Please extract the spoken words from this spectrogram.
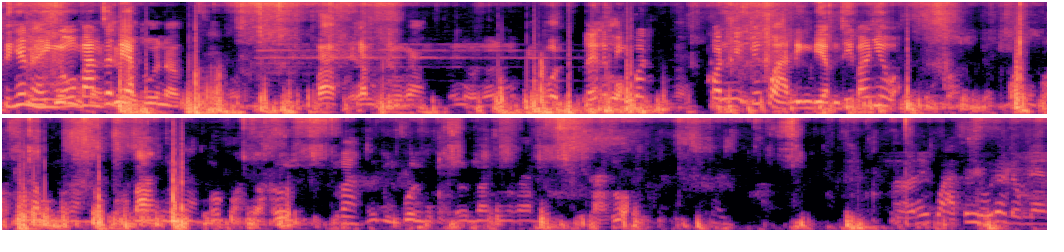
Thứ nhất là hình oval quả rất đẹp. tôi là 3,5 kg đấy là nó bình quân Đấy là bình quân. Còn những cái quả đỉnh điểm thì bao nhiêu ạ? quả quả ba kg có quả nhỏ hơn Vâng. Bình quân phải hơn ba kg cả ruộng Ở đây quả tương đối là đồng đều.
